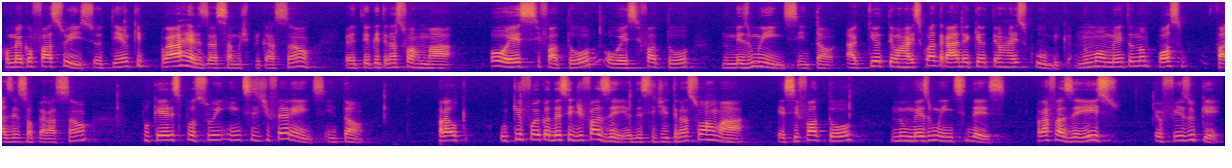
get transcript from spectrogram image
Como é que eu faço isso? Eu tenho que, para realizar essa multiplicação, eu tenho que transformar ou esse fator ou esse fator no mesmo índice. Então, aqui eu tenho raiz quadrada, aqui eu tenho raiz cúbica. No momento eu não posso fazer essa operação porque eles possuem índices diferentes. Então, para o que foi que eu decidi fazer? Eu decidi transformar esse fator no mesmo índice desse. Para fazer isso, eu fiz o quê?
